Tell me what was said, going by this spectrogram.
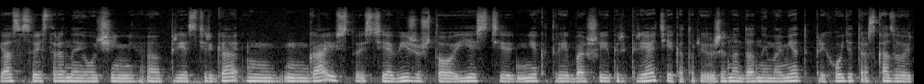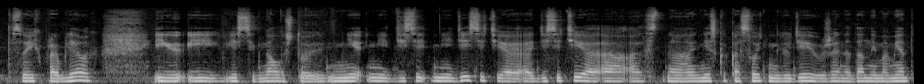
я со своей стороны очень э, приостерегаюсь. То есть я вижу, что есть некоторые большие предприятия, которые уже на данный момент приходят, рассказывают о своих проблемах. И, и есть сигналы, что не, не, 10, не 10, а 10, а, а, а несколько сотен людей уже на данный момент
